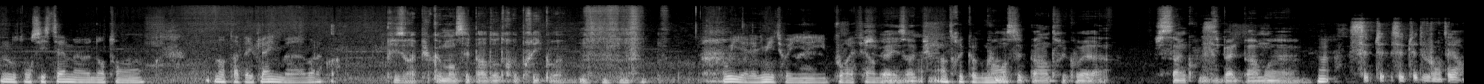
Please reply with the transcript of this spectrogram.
dans ton système, euh, dans ton dans ta pipeline, bah voilà quoi. Puis ils auraient pu commencer par d'autres prix, quoi. Oui, à la limite, oui, ils pourraient faire pas, des- ils auraient pu un truc augment. Commencer par un truc, ouais, à 5 ou 10 balles par mois. euh. C'est peut-être c'est volontaire.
